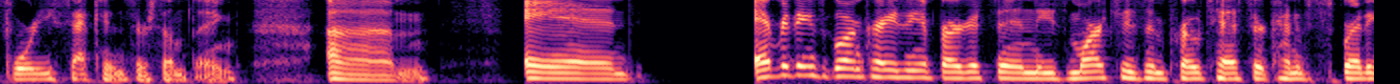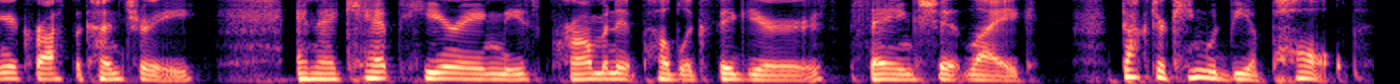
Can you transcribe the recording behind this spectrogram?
40 seconds or something. Um, and everything's going crazy in Ferguson. These marches and protests are kind of spreading across the country. And I kept hearing these prominent public figures saying shit like, Dr. King would be appalled.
